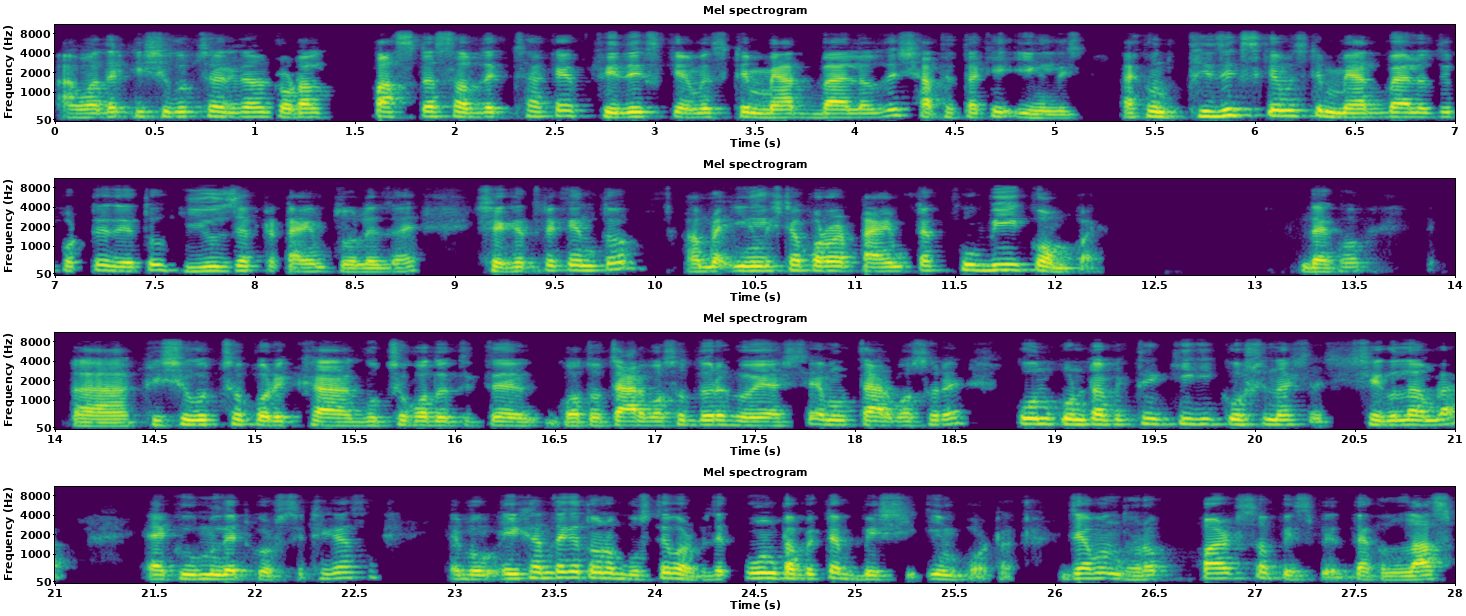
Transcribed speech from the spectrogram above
আমাদের কৃষিগুচ্ছ এক্সাম টোটাল পাঁচটা সাবজেক্ট থাকে ফিজিক্স কেমিস্ট্রি ম্যাথ বায়োলজি সাথে থাকে ইংলিশ এখন ফিজিক্স কেমিস্ট্রি ম্যাথ বায়োলজি পড়তে যেহেতু হিউজ একটা টাইম চলে যায়, সেক্ষেত্রে কিন্তু আমরা ইংলিশটা পড়ার টাইমটা খুবই কম পাই। দেখো, আহ কৃষিগুচ্ছ পরীক্ষা, গুচ্ছ পদ্ধতিতে গত চার বছর ধরে হয়ে আসছে এবং চার বছরে কোন কোন টপিক থেকে কি কি কোশ্চেন আসছে সেগুলো আমরা অ্যাকুমুলেট করছি, ঠিক আছে? এবং এখান থেকে তোমরা বুঝতে পারবে যে কোন টপিকটা বেশি ইম্পর্টেন্ট যেমন ধরো পার্টস অফ স্পিচ দেখো লাস্ট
